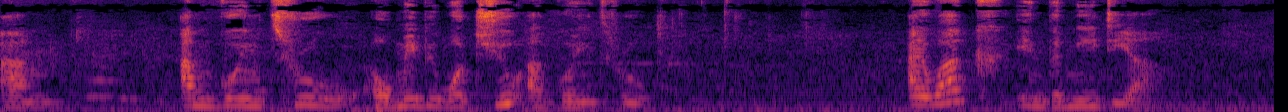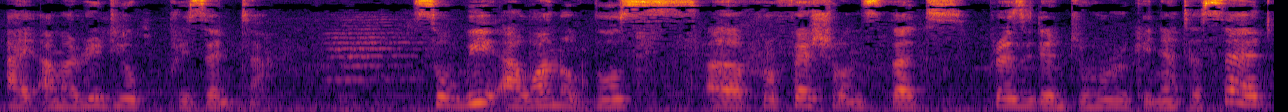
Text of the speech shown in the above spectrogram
um, I'm going through or maybe what you are going through. I work in the media. I am a radio presenter. So we are one of those uh, professions that President Uhuru Kenyatta said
